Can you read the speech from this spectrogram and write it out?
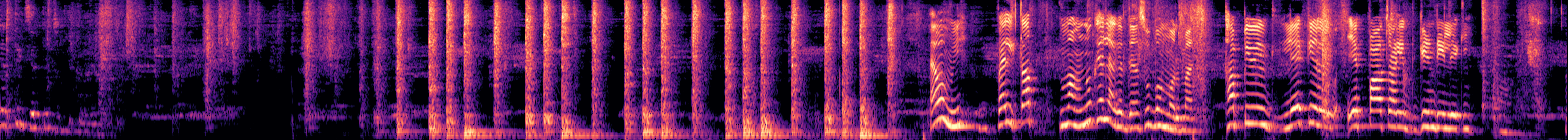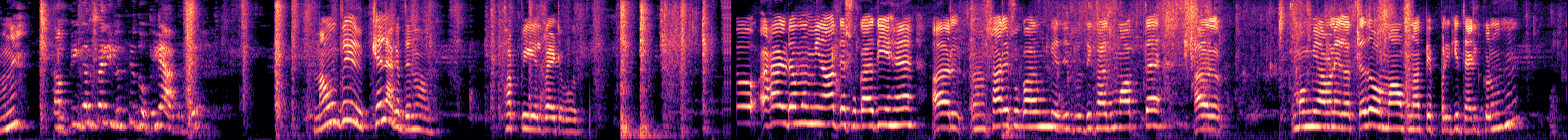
क्या छत्ती छत्ती छत्ती कर मम्मी? पहले तब खेला करते हैं सुबह मोर में। थप्पी लेके एक पाँच वाली गिंडी लेके। है। ना? अब पिघल पहले लगते दो के लिए थे। ना भी खेला करते ना थप्पी बैठे बोल तो हेड मम्मी ने आते सुखा दिए हैं। और सारे सुखाऊँगे जो दिखा दूँ आप तक और, मम्मी अपने लगते तो माँ अपना पेपर की तैयारी करूँ हूँ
